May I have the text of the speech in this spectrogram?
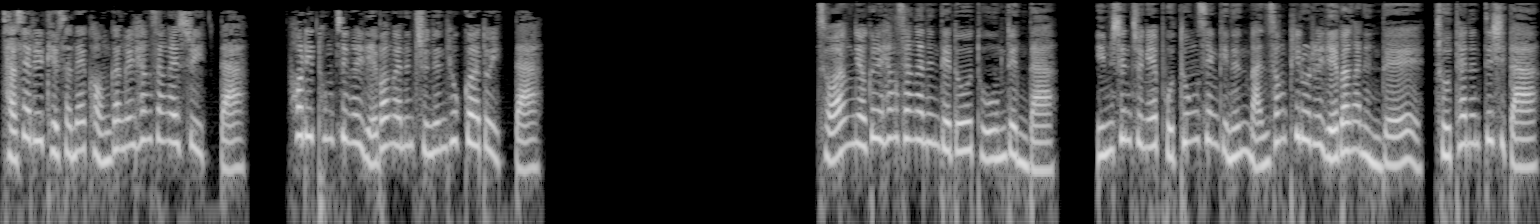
자세를 개선해 건강을 향상할 수 있다. 허리 통증을 예방하는 주는 효과도 있다. 저항력을 향상하는 데도 도움된다. 임신 중에 보통 생기는 만성 피로를 예방하는데 좋다는 뜻이다.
